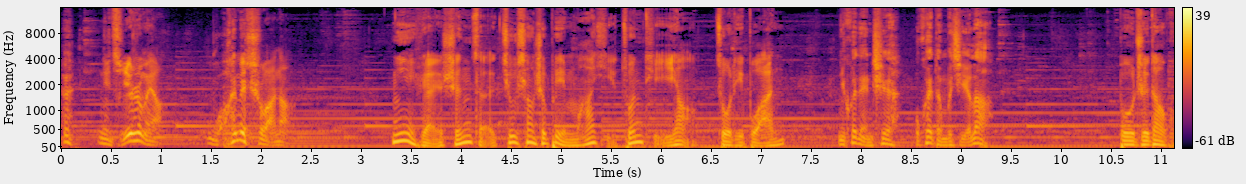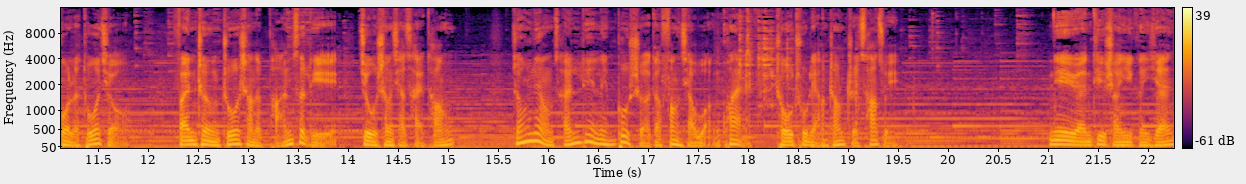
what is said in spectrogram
嘿，你急什么呀？我还没吃完呢。聂远身子就像是被蚂蚁钻体一样坐立不安。你快点吃，我快等不及了。不知道过了多久。反正桌上的盘子里就剩下菜汤，张亮才恋恋不舍地放下碗筷，抽出两张纸擦嘴。聂远递上一根烟，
